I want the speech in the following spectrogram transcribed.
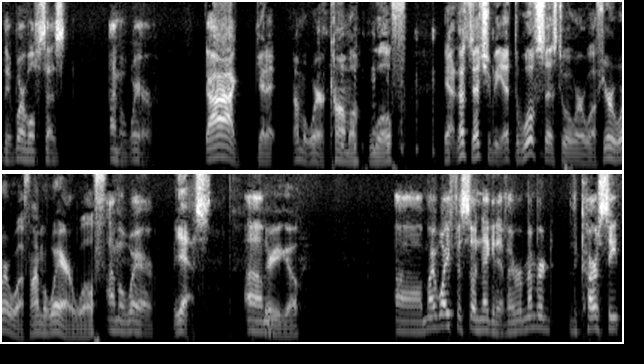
The werewolf says, "I'm aware." Ah, get it. I'm aware, comma, wolf. Yeah, that's that should be it. The wolf says to a werewolf, "You're a werewolf. I'm aware, wolf." I'm aware. Yes. Um, there you go. Uh, my wife is so negative. I remembered the car seat,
